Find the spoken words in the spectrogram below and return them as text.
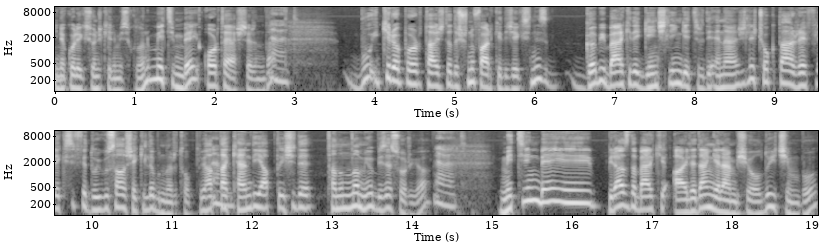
Yine koleksiyoncu kelimesi kullanıyor. Metin Bey orta yaşlarında. Evet. Bu iki röportajda da şunu fark edeceksiniz. Gabi belki de gençliğin getirdiği enerjiyle çok daha refleksif ve duygusal şekilde bunları topluyor. Hatta evet. kendi yaptığı işi de tanımlamıyor bize soruyor. Evet. Metin Bey e, biraz da belki aileden gelen bir şey olduğu için bu.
